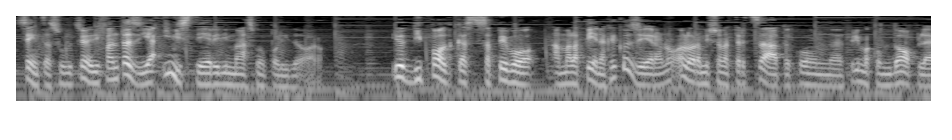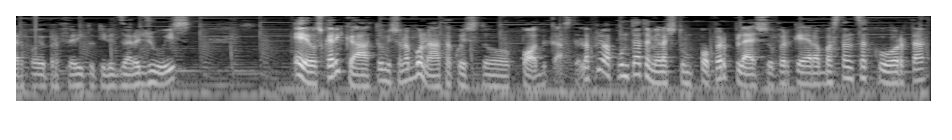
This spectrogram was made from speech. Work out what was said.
Senza soluzione di fantasia, i misteri di Massimo Polidoro. Io di podcast sapevo a malapena che cos'erano, allora mi sono attrezzato con, prima con Doppler, poi ho preferito utilizzare Juice e ho scaricato, mi sono abbonato a questo podcast. La prima puntata mi ha lasciato un po' perplesso perché era abbastanza corta,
